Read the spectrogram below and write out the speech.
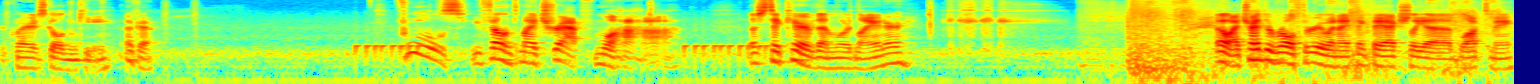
Requires golden key. Okay. Fools! You fell into my trap! Mwahaha. Let's take care of them, Lord Lioner. Oh, I tried to roll through and I think they actually uh, blocked me.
